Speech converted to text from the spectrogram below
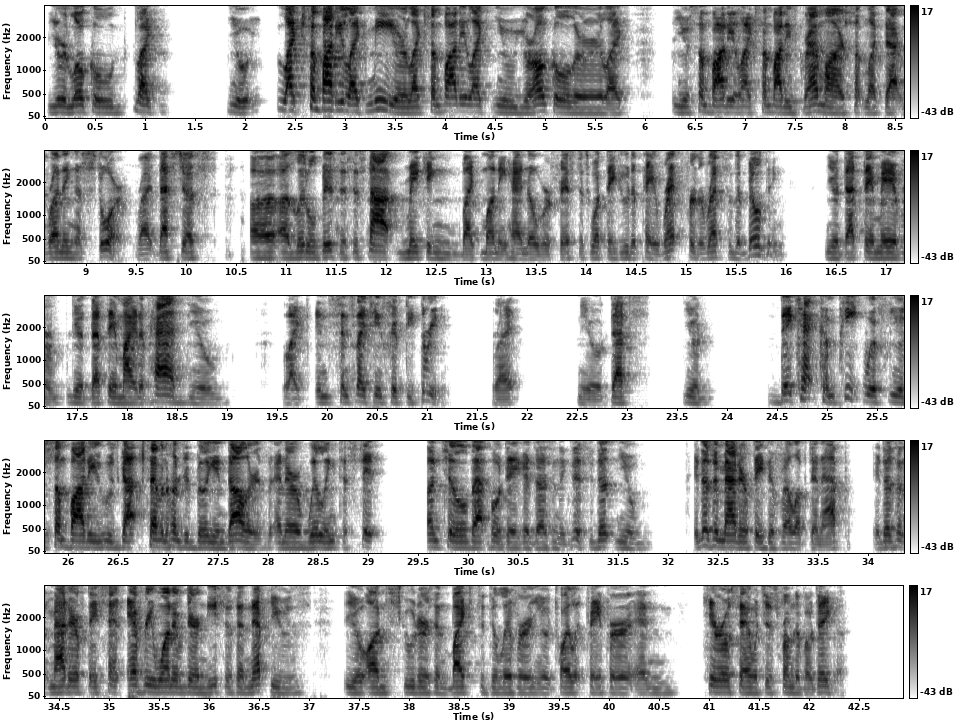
your local like you like somebody like me or like somebody like you your uncle or like you know, somebody like somebody's grandma or something like that running a store right? That's just a, a, little business. It's not making like money hand over fist. It's what they do to pay rent for the rest of the building you know that they may have you know, that they might have had you know like in since 1953 right you know that's you know they can't compete with you know somebody who's got 700 billion dollars and are willing to sit until that bodega doesn't exist. It doesn't, you know, it doesn't matter if they developed an app. It doesn't matter if they sent every one of their nieces and nephews, you know, on scooters and bikes to deliver, you know, toilet paper and hero sandwiches from the bodega.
